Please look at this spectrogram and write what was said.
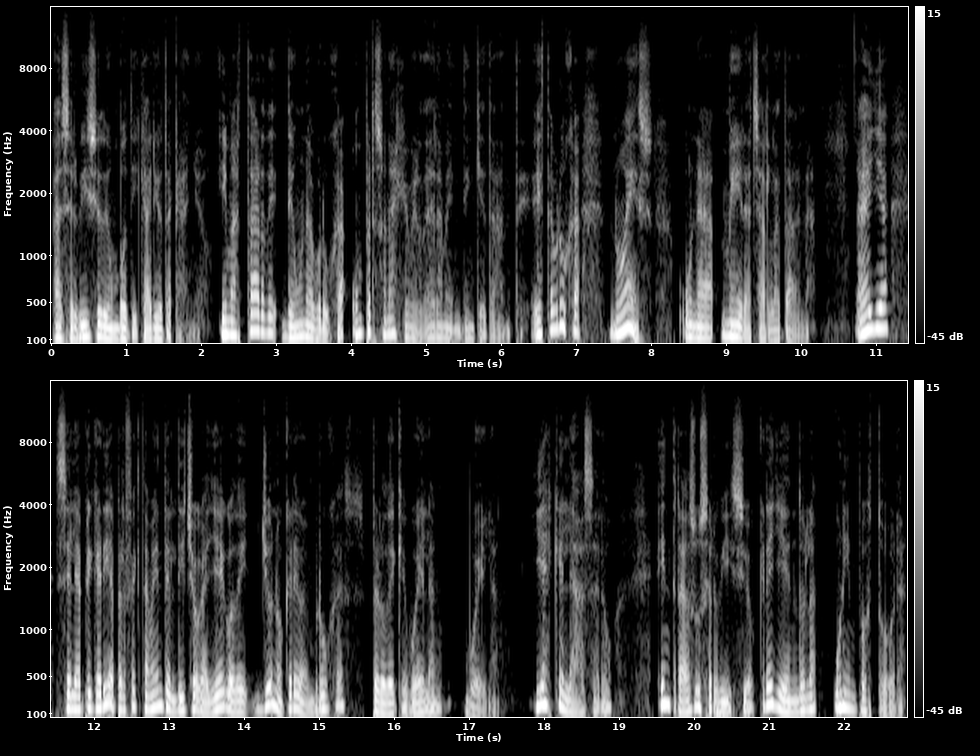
al servicio de un boticario tacaño y más tarde de una bruja, un personaje verdaderamente inquietante. Esta bruja no es una mera charlatana. A ella se le aplicaría perfectamente el dicho gallego de yo no creo en brujas, pero de que vuelan, vuelan y es que Lázaro entra a su servicio creyéndola una impostora,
